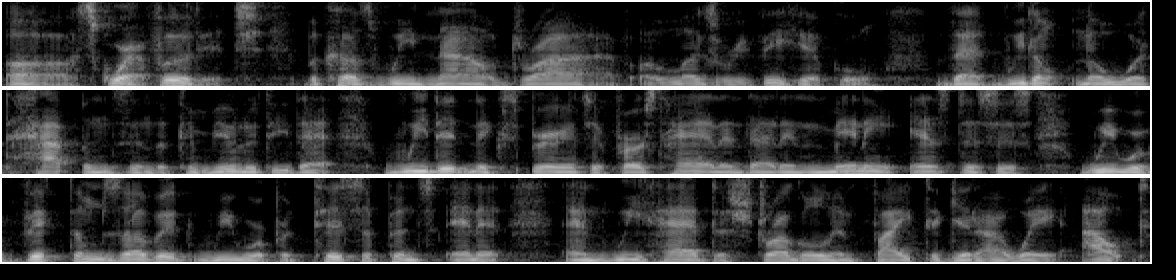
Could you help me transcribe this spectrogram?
uh, square footage because we now drive a luxury vehicle that we don't know what happens in the community that we didn't experience it firsthand and that in many instances we were victims of it we were participants in it and we had to struggle and fight to get our way out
